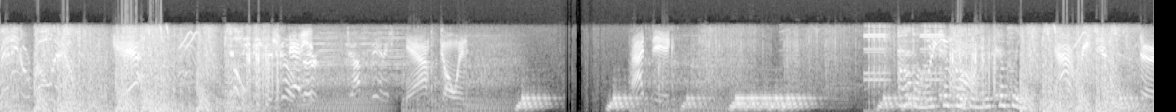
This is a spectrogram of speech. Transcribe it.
Ready to roll out. Yeah? Oh, SCV good to go, sir. it? Job finished. Yeah, I'm going. I dig. Add-on complete. complete. I reach you, sir. No problem. Yeah? Yeah. I read you. Affirmative. Good to go, sir.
